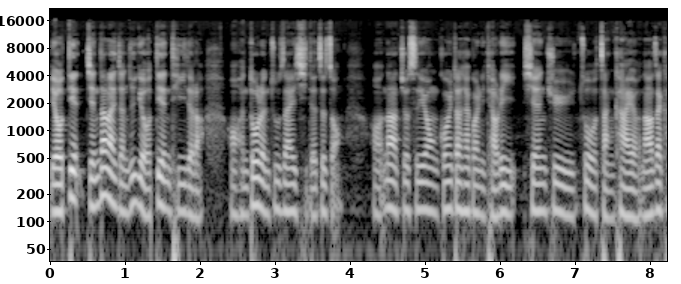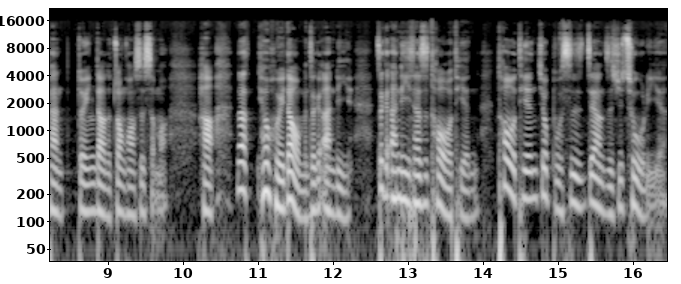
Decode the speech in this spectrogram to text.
有电，简单来讲就有电梯的了哦，很多人住在一起的这种。哦，那就是用公寓大厦管理条例先去做展开哦，然后再看对应到的状况是什么。好，那又回到我们这个案例，这个案例它是透天，透天就不是这样子去处理了。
